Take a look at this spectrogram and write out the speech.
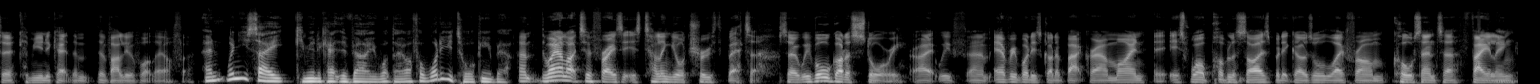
to communicate the, the value of what they offer. and when you say communicate the value of what they offer, what are you talking about? Um, the way I like to phrase it is telling your truth better. So we've all got a story, right? We've um, everybody's got a background. Mine i- it's well publicized, but it goes all the way from call center failing,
